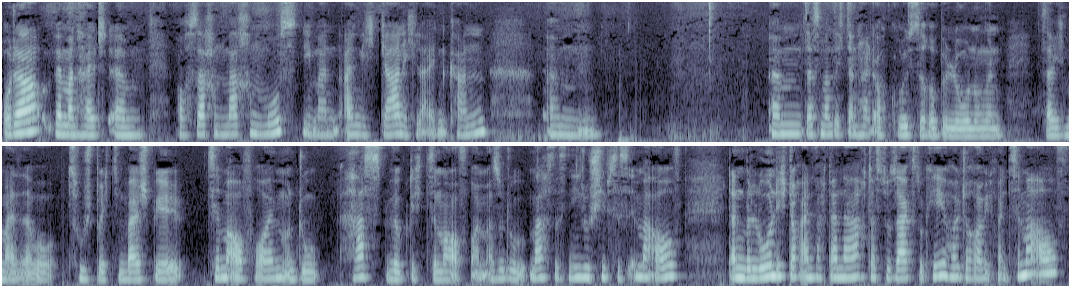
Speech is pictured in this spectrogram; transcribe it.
oder wenn man halt ähm, auch Sachen machen muss, die man eigentlich gar nicht leiden kann, ähm, ähm, dass man sich dann halt auch größere Belohnungen, sage ich mal, so zuspricht. Zum Beispiel Zimmer aufräumen und du hast wirklich Zimmer aufräumen, also du machst es nie, du schiebst es immer auf, dann belohn dich doch einfach danach, dass du sagst, okay, heute räume ich mein Zimmer auf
